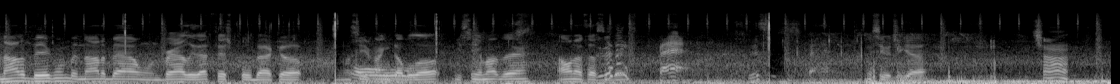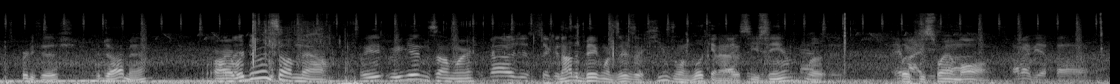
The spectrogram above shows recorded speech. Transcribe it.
Not a big one, but not a bad one. Bradley, that fish pulled back up. Let's see if I can double oh. up. You see him up there? I don't know if that's Dude, a big. fat. This is just fat. Let me see what you got. Chon. Pretty fish. Good job, man. All right, we're doing something now. We we getting somewhere. Gotta just took Not the big ones. There's a huge one looking at us. You see him? Look. Look, he swam off. That might be a five.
